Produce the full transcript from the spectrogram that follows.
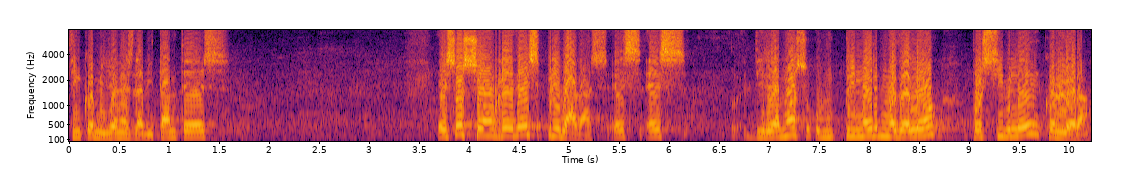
5 millones de habitantes. Esos son redes privadas. Es, es, diríamos, un primer modelo posible con LoRa.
